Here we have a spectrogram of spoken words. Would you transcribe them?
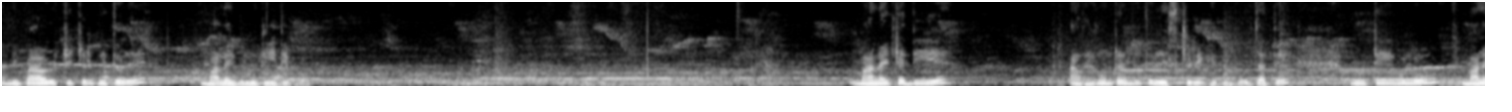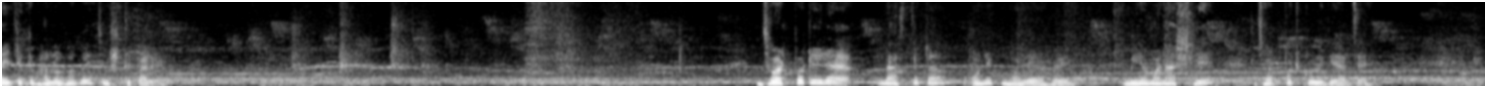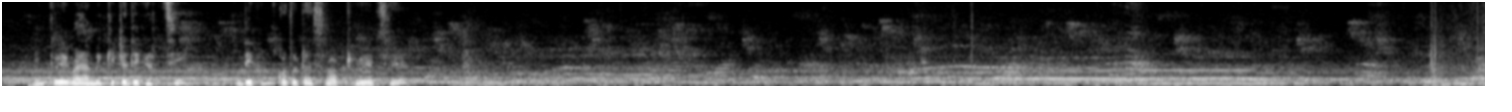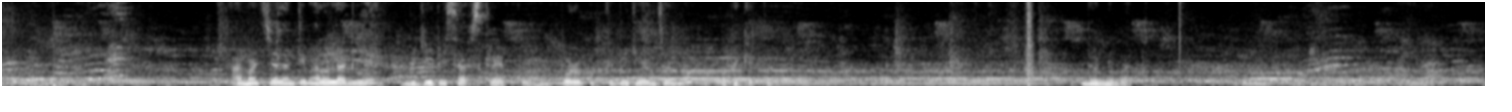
আমি পাউরুটিটার ভিতরে মালাইগুলো দিয়ে দেব। মালাইটা দিয়ে আধা ঘণ্টার মতো রেস্টে রেখে দেবো, যাতে রুটিগুলো মালাইটাকে ভালোভাবে চুষতে পারে। ঝটপট এই নাস্তাটা অনেক মজার হয়। মেহমান আসলে ঝটপট করে দেওয়া যায়। কিন্তু এবার আমি কেটে দেখাচ্ছি। দেখুন কতটা সফট হয়েছে। আমার চ্যানেলটি ভালো লাগলে ভিডিওটি সাবস্ক্রাইব করুন। পরবর্তী ভিডিওর জন্য অপেক্ষা করুন। ধন্যবাদ।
